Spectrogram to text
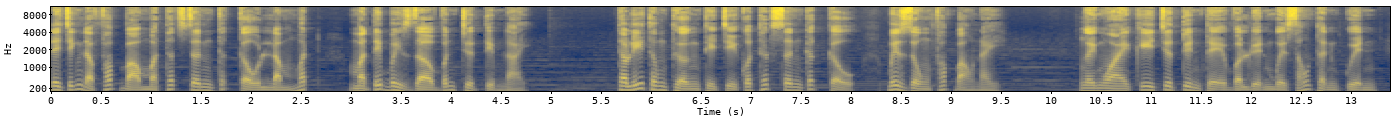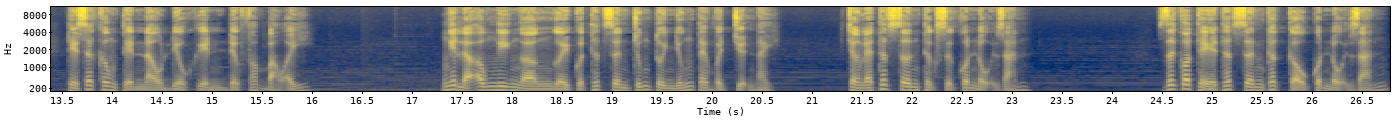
Đây chính là pháp bảo mà Thất Sơn các cậu làm mất, mà tới bây giờ vẫn chưa tìm lại. Theo lý thông thường thì chỉ có Thất Sơn các cậu mới dùng pháp bảo này. Người ngoài khi chưa tuyên thệ và luyện 16 thần quyền thì sẽ không thể nào điều khiển được pháp bảo ấy. Nghĩa là ông nghi ngờ người của Thất Sơn chúng tôi nhúng tay vào chuyện này. Chẳng lẽ Thất Sơn thực sự có nội gián? Rất có thể thất sơn các cầu có nội gián,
